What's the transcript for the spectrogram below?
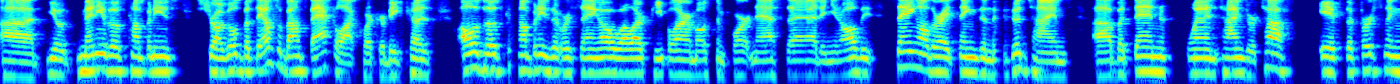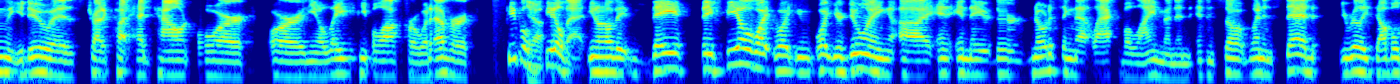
uh, you know, many of those companies struggled, but they also bounced back a lot quicker because all of those companies that were saying, "Oh, well, our people are our most important asset," and you know, all the saying all the right things in the good times, uh, but then when times were tough, if the first thing that you do is try to cut headcount or or you know lay people off or whatever, people yeah. feel that you know they they they feel what what you what you're doing uh, and, and they they're noticing that lack of alignment and and so when instead you really double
